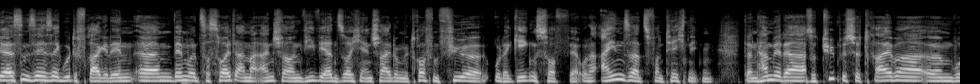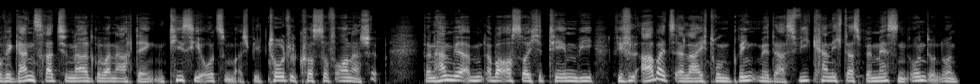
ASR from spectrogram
Ja, ist eine sehr, sehr gute Frage, denn ähm, wenn wir uns das heute einmal anschauen, wie werden solche Entscheidungen getroffen für oder gegen Software oder Einsatz von Techniken, dann haben wir da so typische Treiber, ähm, wo wir ganz rational drüber nachdenken. TCO zum Beispiel, Total Cost of Ownership. Dann haben wir aber auch solche Themen wie, wie viel Arbeitserleichterung bringt mir das? Wie kann ich das bemessen? Und, und, und.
